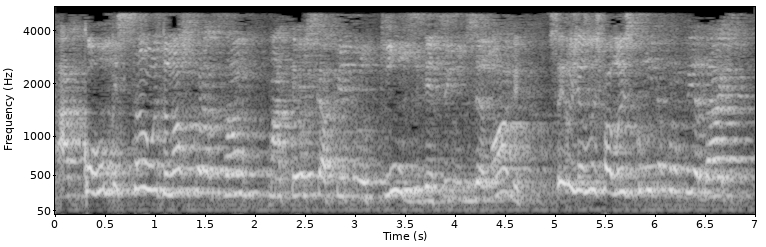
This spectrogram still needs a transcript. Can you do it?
a corrupção do nosso coração. Mateus capítulo 15, versículo 19, o Senhor Jesus falou isso com muita propriedade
